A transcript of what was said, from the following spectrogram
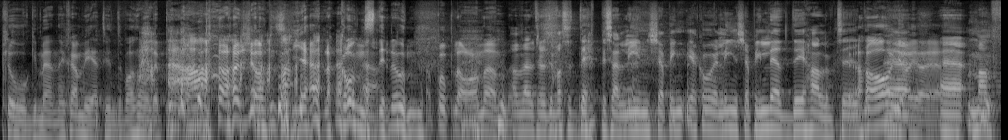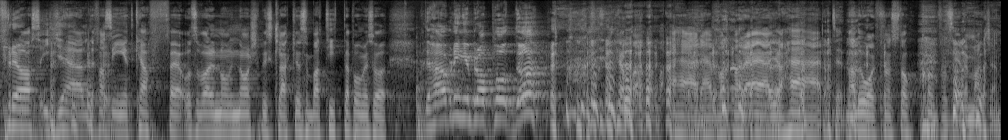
plogmänniskan vet ju inte vad han håller på med. Han kör en så jävla konstig runda på planen. Ja, väldigt roligt. det var så deppigt, så här, Linköping, jag kommer ihåg Linköping ledde i halvtid. Ja, ja, Eh, ja, ja. eh, Man frös ihjäl, det fanns inget kaffe och så var det någon i Norrköpingsklacken som bara tittade på mig så Det här blir ingen bra podd! Jag bara, vad är det här? Vad är jag här? Typ. Jag hade åkt från Stockholm för att se den matchen.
